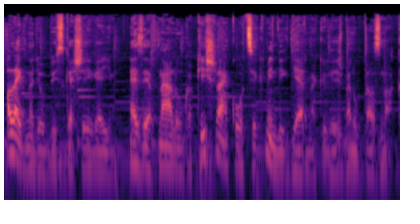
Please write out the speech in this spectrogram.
a legnagyobb büszkeségeim, ezért nálunk a kisrákócik mindig gyermekülésben utaznak.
